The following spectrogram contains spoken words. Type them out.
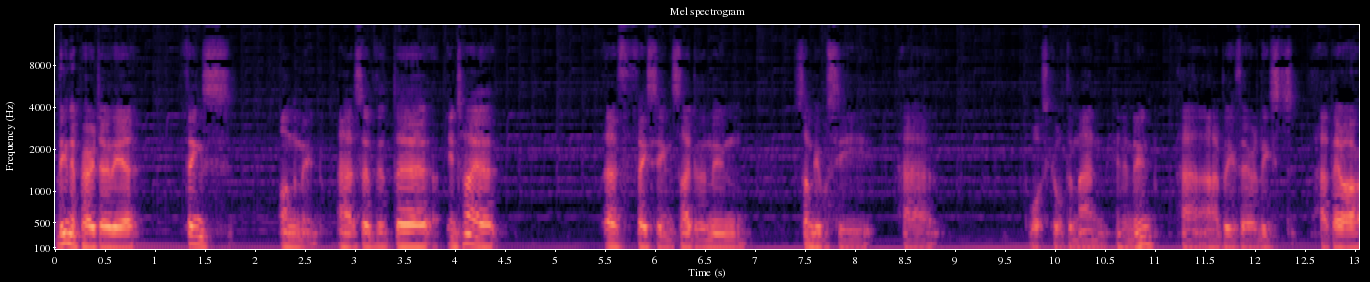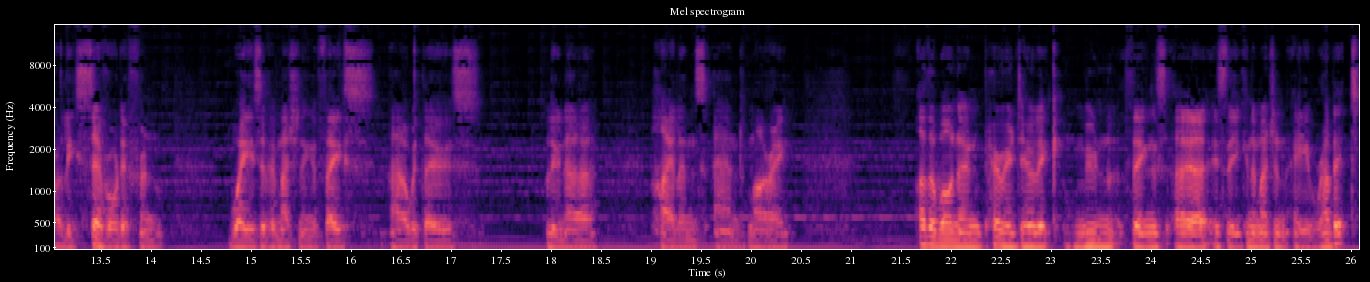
lunar pareidolia, things on the moon. Uh, so the, the, entire Earth-facing side of the moon, some people see uh, what's called the man in the moon, uh, and I believe there are at least uh, there are at least several different ways of imagining a face uh, with those lunar highlands and mare. Other well-known pareidolic moon things uh, is that you can imagine a rabbit,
